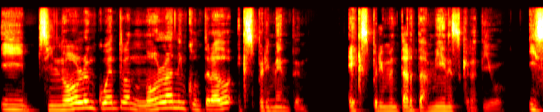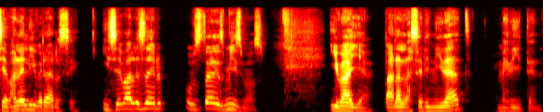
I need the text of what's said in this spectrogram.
y si no lo encuentran, no lo han encontrado, experimenten. Experimentar también es creativo, y se vale librarse, y se vale ser ustedes mismos. Y vaya, para la serenidad, mediten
